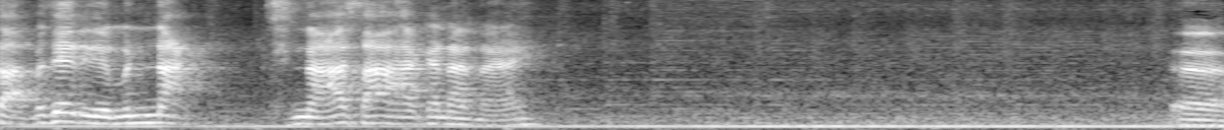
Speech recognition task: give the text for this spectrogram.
ษัตริย์ประเทศอื่นมันหนัก หนาสาหัสขนาดไหน เออ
